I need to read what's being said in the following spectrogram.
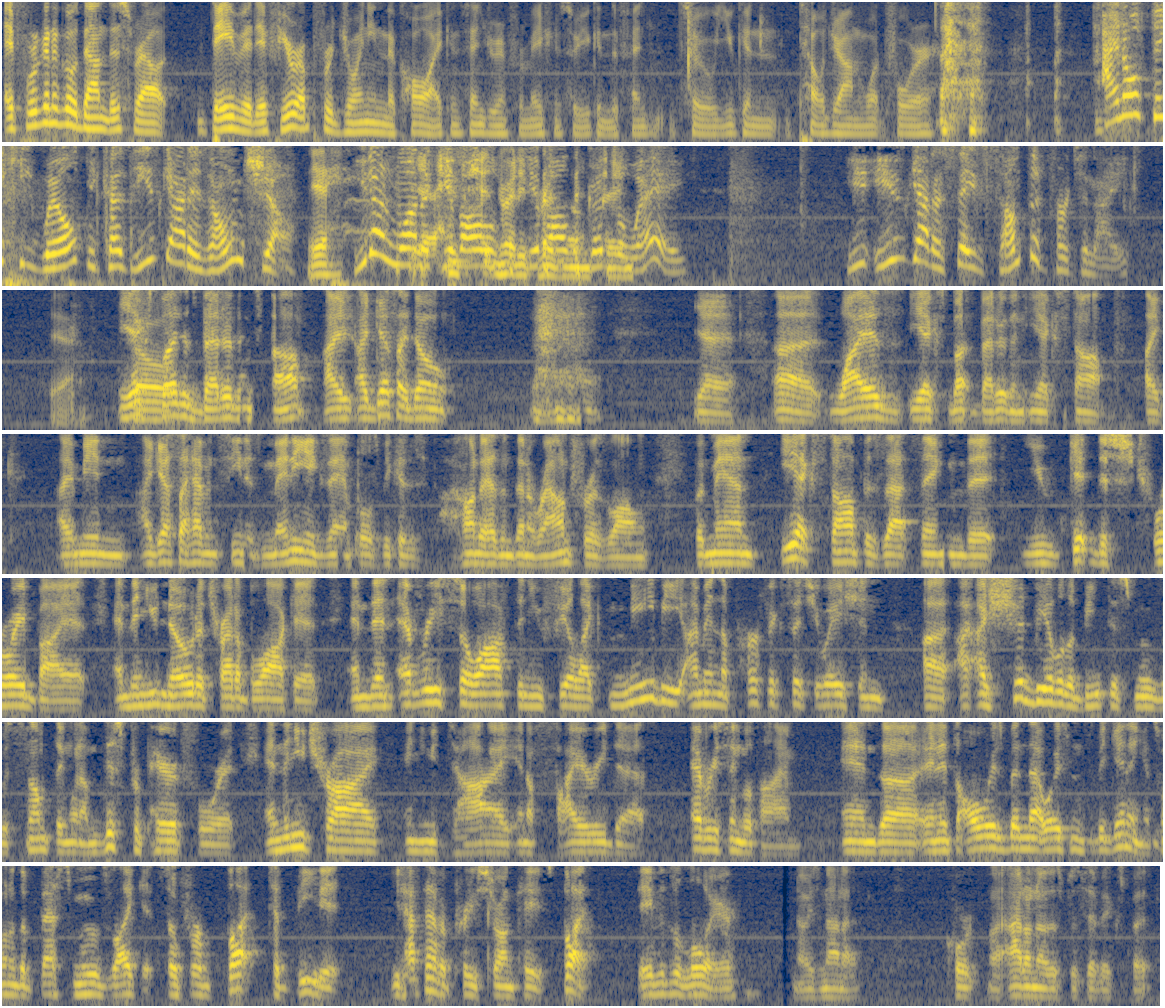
If we're gonna go down this route, David, if you're up for joining the call, I can send you information so you can defend, so you can tell John what for. I don't think he will because he's got his own show. yeah, He doesn't want to Yeah, give all give all the own goods thing. away. He, he's got to save something for tonight. yeah. EX So- Butt is better than Stomp. I, I guess I don't. yeah. Uh, why is EX Butt better than EX Stomp? Like, I mean, I guess I haven't seen as many examples because Honda hasn't been around for as long. But man, EX Stomp is that thing that you get destroyed by it, and then you know to try to block it, and then every so often you feel like maybe I'm in the perfect situation. Uh, I, I should be able to beat this move with something when I'm this prepared for it, and then you try and you die in a fiery death every single time. And uh, and it's always been that way since the beginning. It's one of the best moves like it. So for Butt to beat it, you'd have to have a pretty strong case. But David's a lawyer. No, he's not a court. I don't know the specifics, but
